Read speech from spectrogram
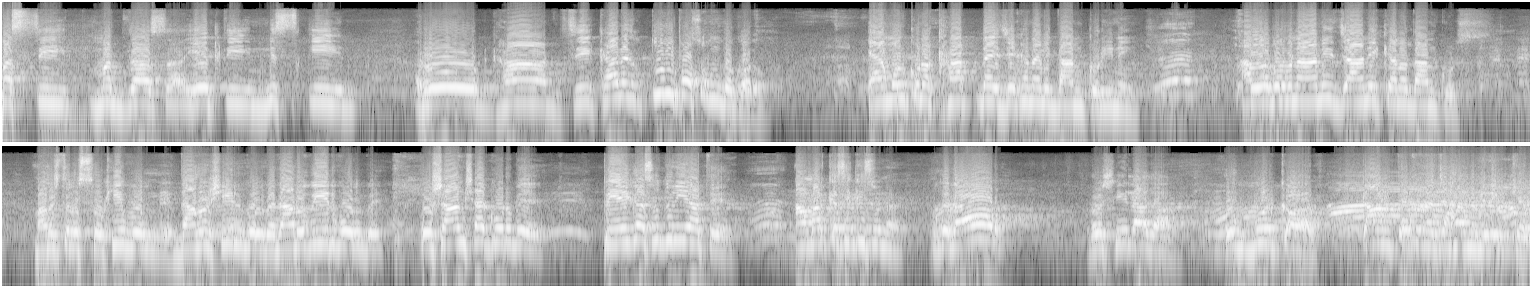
মসজিদ, মাদ্রাসা এতি মিসকিন রোড, ঘাট, যেখানে তুমি পছন্দ করো। এমন কোনো খাত নাই যেখানে আমি দান করি নাই। আল্লাহ বলবে না আমি জানি কেন দান করছি। মানুষ তোকে সখী বলবে, দানুশীল বলবে, দানবীর বলবে, প্রশংসা করবে। পেয়ে গেছো দুনিয়াতে, আমার কাছে কিছু না। ওকে ধর রশি লাগা উব্বুর কর, টানতে টানে জাহান্নামে নিক্ষেপ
